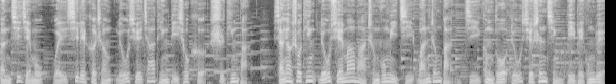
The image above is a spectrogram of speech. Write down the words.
本期节目为系列课程《留学家庭必修课》试听版，想要收听《留学妈妈成功秘籍》完整版及更多留学申请必备攻略，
